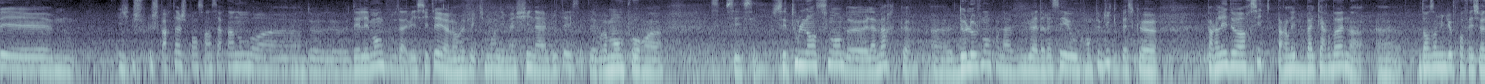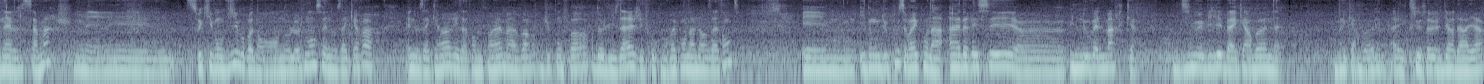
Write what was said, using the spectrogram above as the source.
Mais je, je partage, je pense, un certain nombre euh, d'éléments que vous avez cités. Alors effectivement, les machines à habiter, c'était vraiment pour... euh, c'est- tout le lancement de la marque euh, de logement qu'on a voulu adresser au grand public parce que parler de hors-site, parler de bas carbone euh, dans un milieu professionnel, ça marche, mais ceux qui vont vivre dans nos logements, c'est nos acquéreurs. Et nos acquéreurs, ils attendent quand même à avoir du confort, de l'usage, il faut qu'on réponde à leurs attentes. Et, donc du coup, c'est vrai qu'on a adressé euh, une nouvelle marque d'immobilier bas carbone, bas carbone, avec ce que ça veut dire derrière,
